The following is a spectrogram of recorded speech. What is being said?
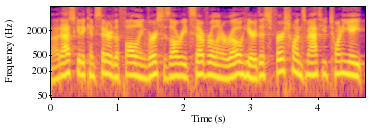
I'd ask you to consider the following verses. I'll read several in a row here. This first one's Matthew 28,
